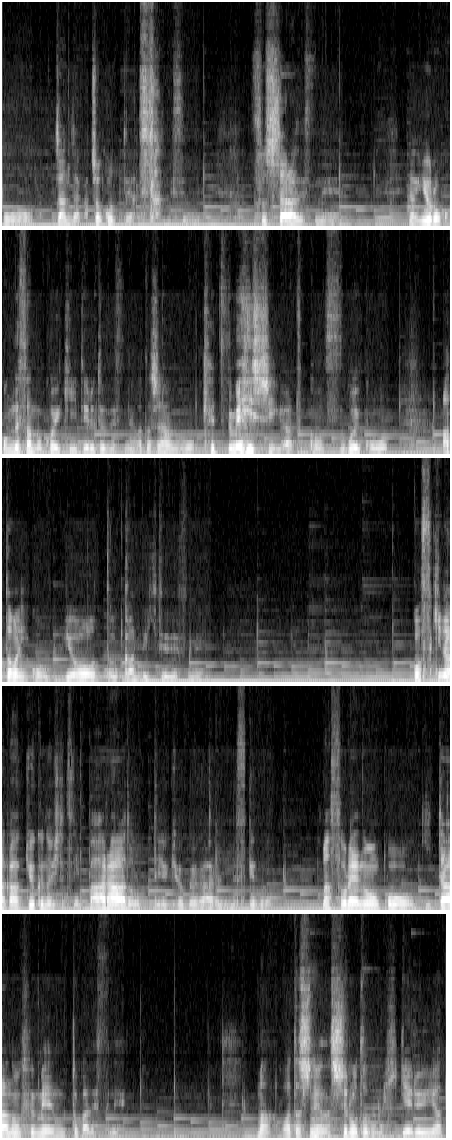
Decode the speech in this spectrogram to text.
こうじゃんじゃんがちょこっとやってたんですよね。そしたらですねなんか喜んでさんの声聞いてるとですね私あの決命詞がこうすごいこう頭にこうビョーっと浮かんできてですねこう好きな楽曲の一つに「バラード」っていう曲があるんですけど、まあ、それのこうギターの譜面とかですねまあ私のような素人でも弾けるやつ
